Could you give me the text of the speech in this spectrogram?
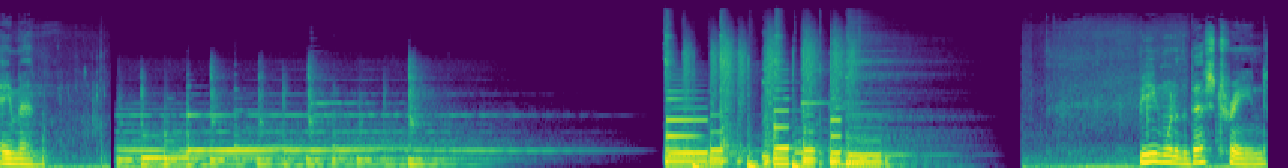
Amen. Being one of the best trained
